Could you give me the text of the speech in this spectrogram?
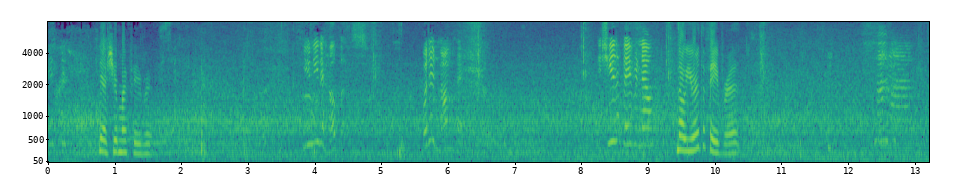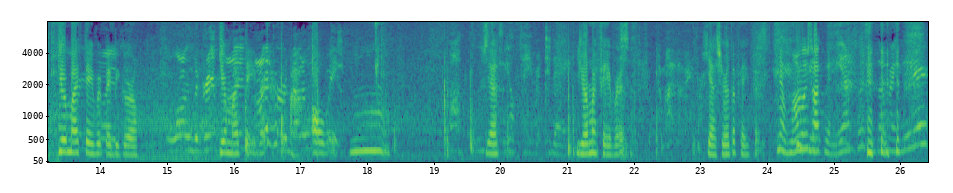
fix it. Yes, you're my favorite. You need to help us. What did mom say? Is she the favorite now? No, you're the favorite. You're my favorite baby girl. along the grapevine. You're my favorite. I heard that it was Always. me. Mm, Mom, who's Yes. real favorite today? You're my favorite. Am I the favorite? Yes, you're the favorite. No, mom was talking to me actually I'm right here.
